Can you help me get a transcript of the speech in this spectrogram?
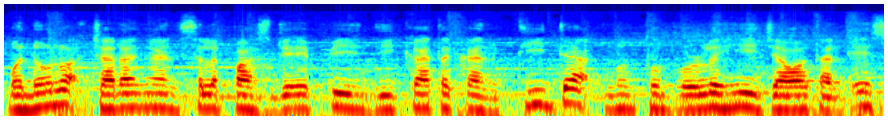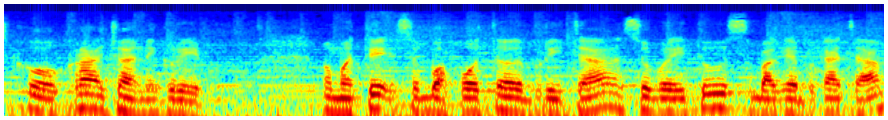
menolak cadangan selepas DAP dikatakan tidak memperolehi jawatan esko kerajaan negeri. Memetik sebuah portal berita, sumber itu sebagai berkata,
